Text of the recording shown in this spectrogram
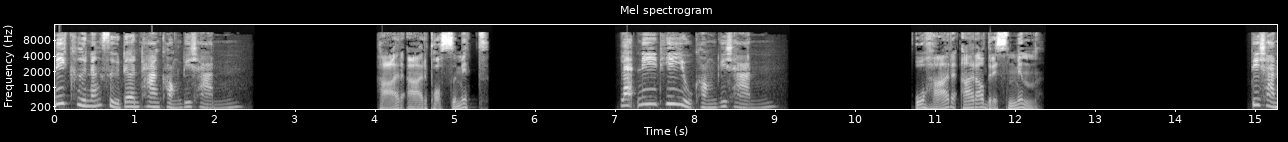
นี่คือหนังสือเดินทางของดิฉัน Her er passet mitt และนี่ที่อยู่ของดิฉัน Og her er adressen min ดิฉัน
